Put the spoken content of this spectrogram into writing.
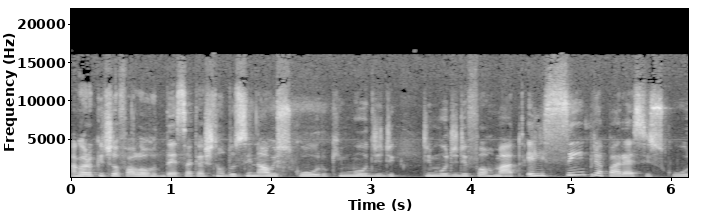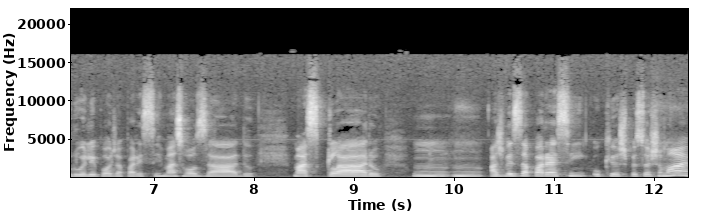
Agora, o que o senhor falou dessa questão do sinal escuro, que mude de, de, mude de formato, ele sempre aparece escuro, ele pode aparecer mais rosado, mais claro. Um, um, às vezes aparecem o que as pessoas chamam, ah,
